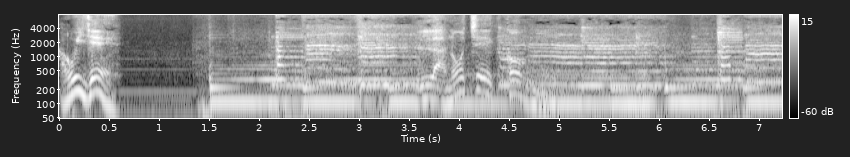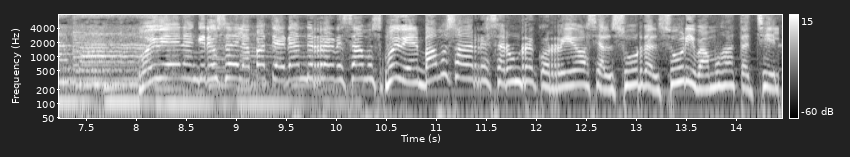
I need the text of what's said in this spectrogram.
Ahuye. La noche con. Muy bien, Anguerosa de la Patria Grande, regresamos. Muy bien, vamos a hacer un recorrido hacia el sur del sur y vamos hasta Chile.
